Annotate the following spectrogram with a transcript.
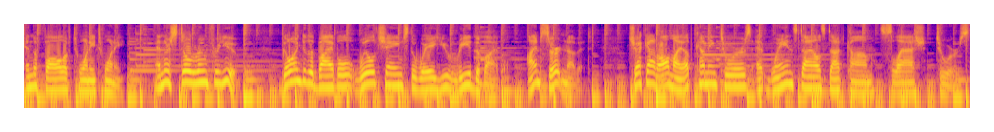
in the fall of 2020, and there's still room for you. Going to the Bible will change the way you read the Bible. I'm certain of it. Check out all my upcoming tours at waynestiles.com/tours.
